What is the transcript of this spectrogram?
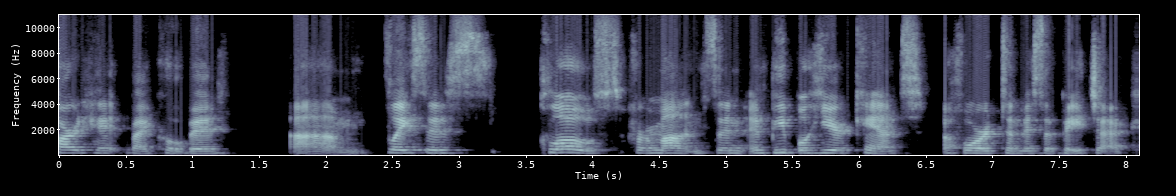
hard hit by COVID. Um, places closed for months, and, and people here can't afford to miss a paycheck.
